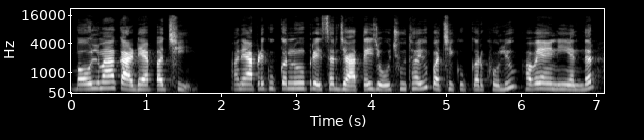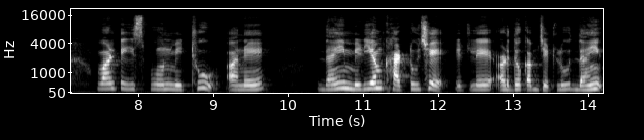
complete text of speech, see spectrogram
બાઉલમાં કાઢ્યા પછી, અને આપણે કુકરનું પ્રેશર જાતે જ ઓછું થયું, પછી કુકર ખોલ્યું. હવે એની અંદર વન ટીસ્પૂન મીઠું અને દહીં મીડિયમ ખાટું છે, એટલે અડધો કપ જેટલું દહીં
